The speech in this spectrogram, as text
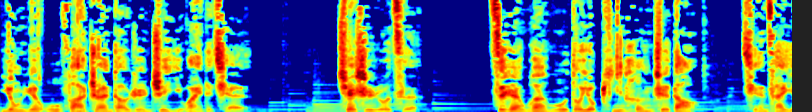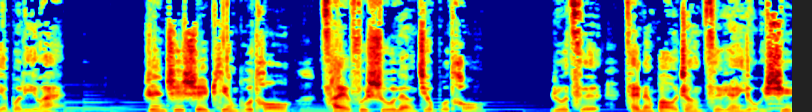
永远无法赚到认知以外的钱。”确实如此，自然万物都有平衡之道，钱财也不例外。认知水平不同，财富数量就不同，如此才能保证自然有序、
